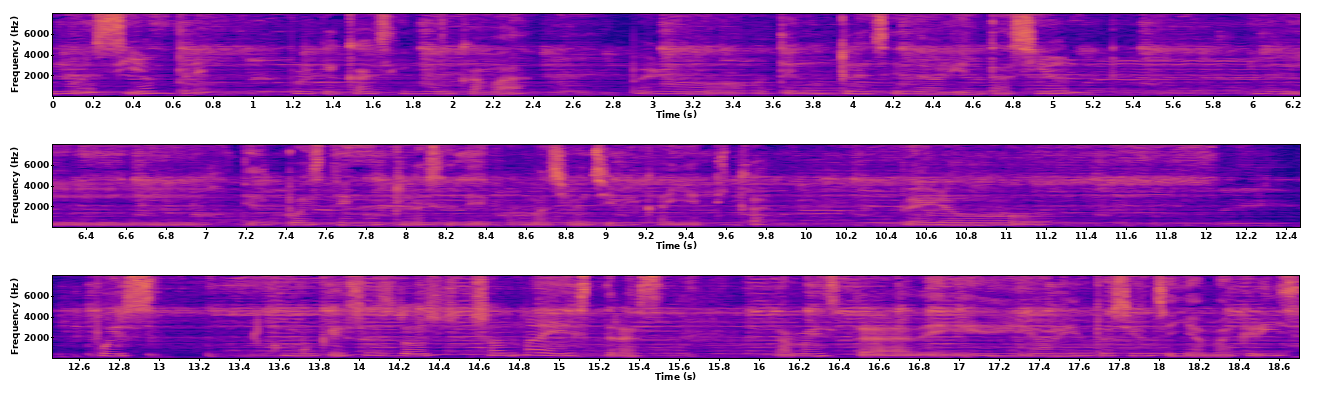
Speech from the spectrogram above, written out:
no es siempre, porque casi nunca va, pero tengo clase de orientación y después tengo clase de formación cívica y ética, pero pues como que esas dos son maestras. La maestra de orientación se llama Cris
